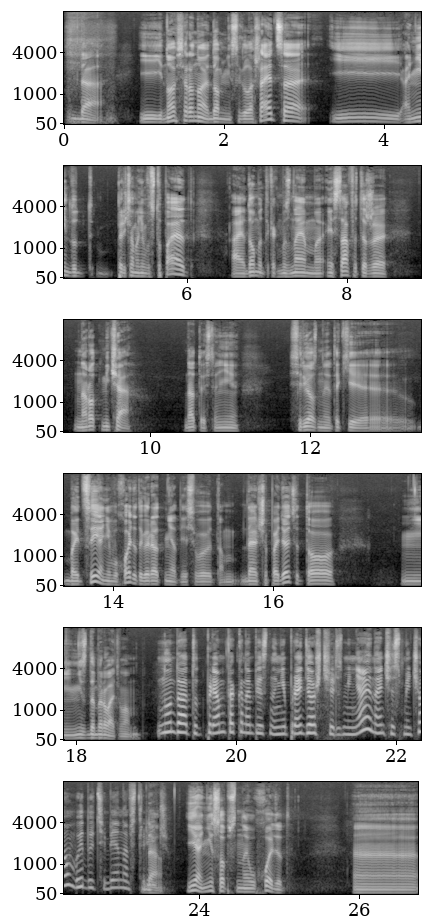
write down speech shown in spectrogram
Да. И, но все равно дом не соглашается, и они идут, причем они выступают, а дом это, как мы знаем, Эсаф это же народ меча, да, то есть они серьезные такие бойцы, они выходят и говорят, нет, если вы там дальше пойдете, то не, не сдобровать вам. Ну да, тут прям так и написано, не пройдешь через меня, иначе с мечом выйду тебе Да. навстречу. И они, собственно, уходят. Э,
